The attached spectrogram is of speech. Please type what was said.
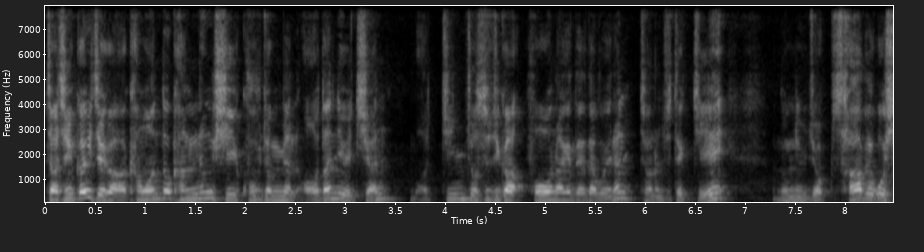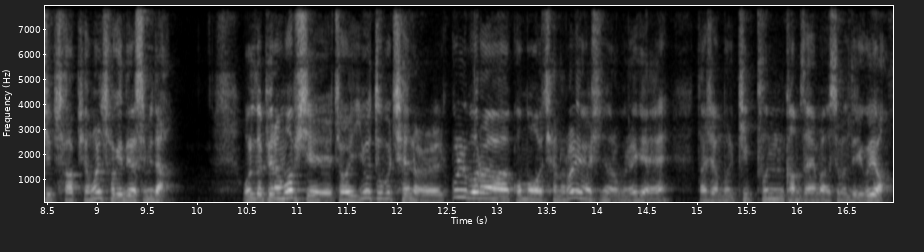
자, 지금까지 제가 강원도 강릉시 구정면 어단리에 위치한 멋진 저수지가 훤하게 내다보이는 전원주택지 농림지역 454평을 소개드렸습니다. 오늘도 변함없이 저희 유튜브 채널 꿀보라 고마워 채널을 이용하신 여러분에게 다시 한번 깊은 감사의 말씀을 드리고요.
